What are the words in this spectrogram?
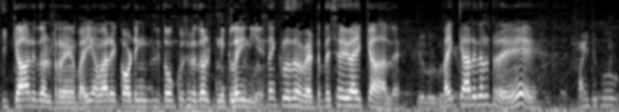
कि क्या रिज़ल्ट रहे हैं। भाई हमारे अकॉर्डिंगली तो कुछ रिज़ल्ट निकला ही नहीं है। क्रूज में बैठे थे शवि भाई क्या हाल है? भाई क्या रिज़ल्ट रहे हैं? भाई देखो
